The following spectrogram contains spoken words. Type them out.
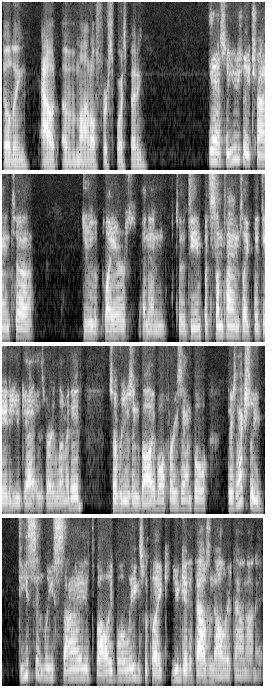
building out of a model for sports betting Yeah, so usually trying to do the players and then to the team, but sometimes like the data you get is very limited. So if we're using volleyball, for example, there's actually decently sized volleyball leagues with like you'd get a thousand dollars down on it.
